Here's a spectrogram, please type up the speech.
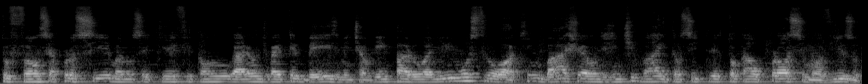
tufão se aproxima, não sei o que, fica um lugar onde vai ter basement, alguém parou ali e mostrou, ó, aqui embaixo é onde a gente vai, então se tocar o próximo aviso,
